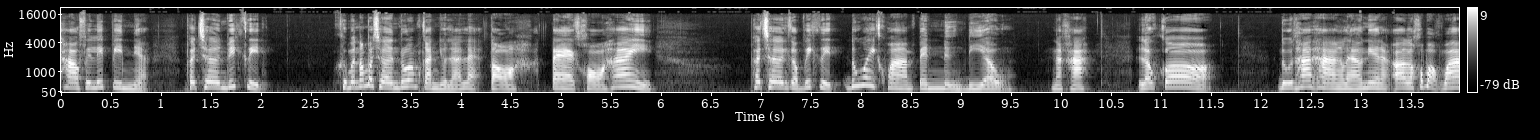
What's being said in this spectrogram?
ชาวฟิลิปปินส์เนี่ยเผชิญวิกฤต คือมันต้องเผชิญร่วมกันอยู่แล้วแหละ ต่อแต่ขอให้เผชิญกับวิกฤตด้วยความเป็นหนึ่งเดียว นะคะ แล้วก็ดูท่าทางแล้วเนี่ยนะเออแล้วเขาบอกว่า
